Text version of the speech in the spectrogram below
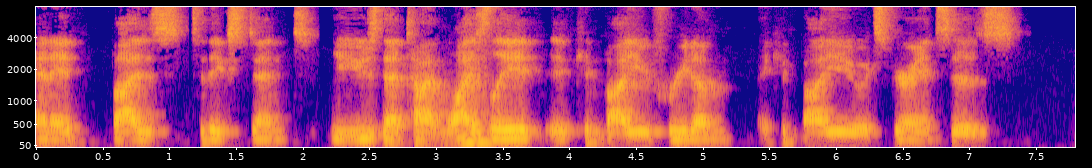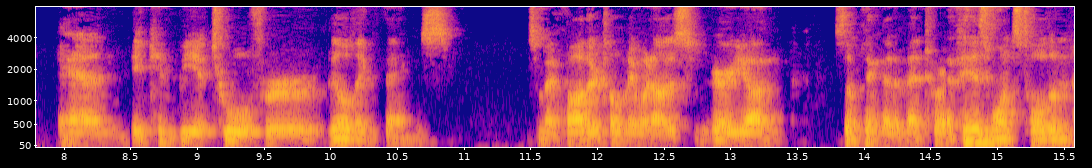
and it buys to the extent you use that time wisely it, it can buy you freedom it can buy you experiences and it can be a tool for building things so my father told me when i was very young something that a mentor of his once told him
